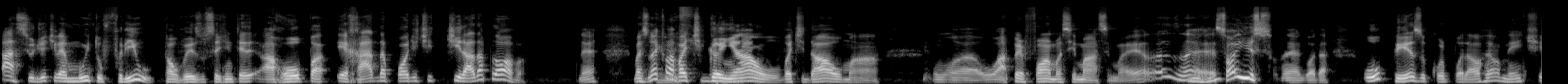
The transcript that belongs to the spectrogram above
Ah, se o dia tiver muito frio, talvez seja a roupa errada pode te tirar da prova, né? Mas não é que ela vai te ganhar ou vai te dar uma, uma, a performance máxima. Elas, né, é uhum. é só isso, né? Agora, o peso corporal realmente,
